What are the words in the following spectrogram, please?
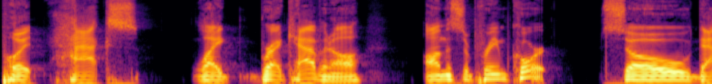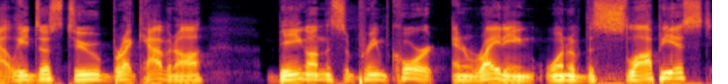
put hacks like Brett Kavanaugh on the Supreme Court. So that leads us to Brett Kavanaugh being on the Supreme Court and writing one of the sloppiest,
